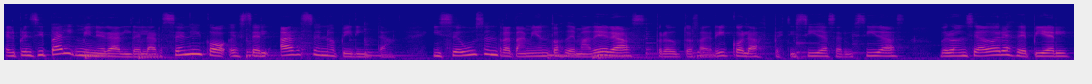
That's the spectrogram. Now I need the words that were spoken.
El principal mineral del arsénico es el arsenopirita y se usa en tratamientos de maderas, productos agrícolas, pesticidas, herbicidas, bronceadores de piel,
